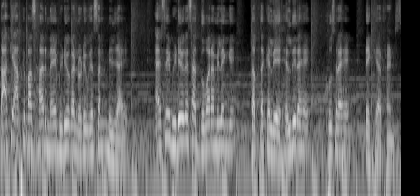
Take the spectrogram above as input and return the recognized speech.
ताकि आपके पास हर नए वीडियो का नोटिफिकेशन मिल जाए। ऐसे वीडियो के साथ दोबारा मिलेंगे, तब तक के लिए हेल्दी रहे, खुश रहे टेक केयर फ्रेंड्स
